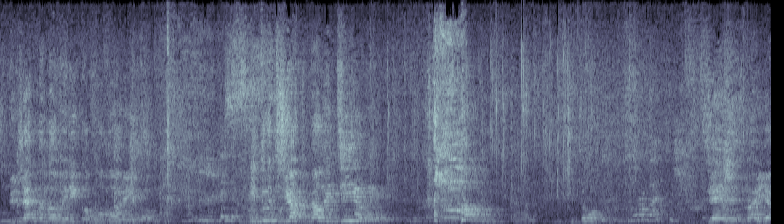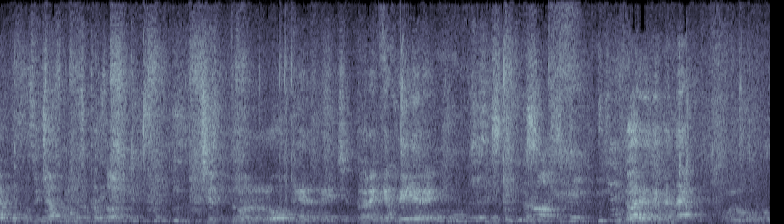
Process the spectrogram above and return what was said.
бюджет на Новий рік обговорюємо. І тут як налетіли. Я не знаю, як то по-сучасному сказав. Чи то рокери, чи то рекетири. Ударили мене в голову.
